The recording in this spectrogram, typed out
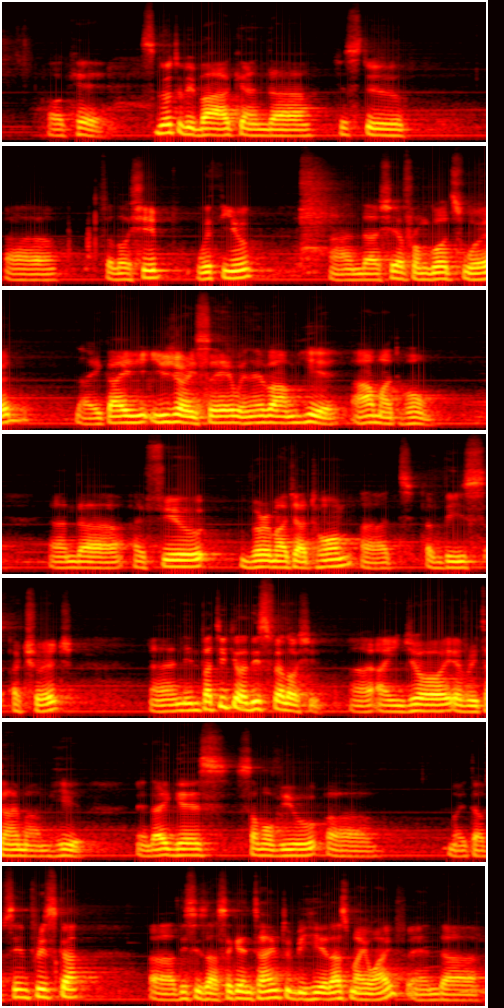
Okay, it's good to be back and uh, just to uh, fellowship with you and uh, share from God's Word. Like I usually say, whenever I'm here, I'm at home. And uh, I feel very much at home at, at this at church. And in particular, this fellowship. Uh, I enjoy every time I'm here. And I guess some of you uh, might have seen Priska. Uh, this is our second time to be here. That's my wife, and uh,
